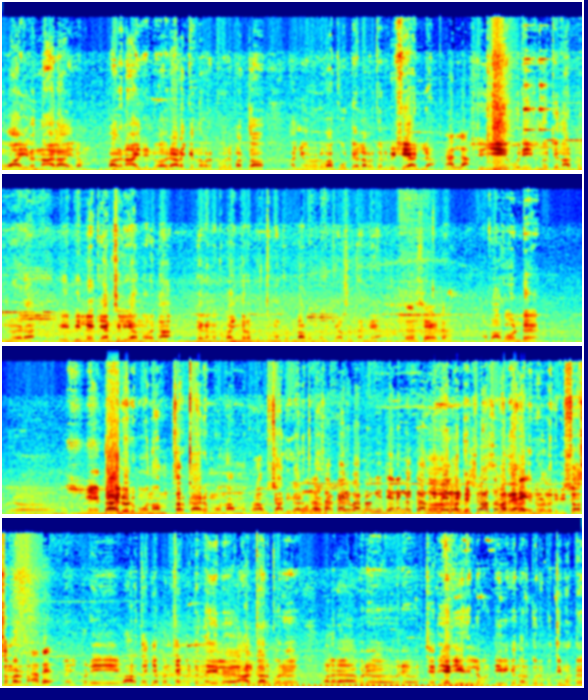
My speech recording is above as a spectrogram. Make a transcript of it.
മൂവായിരം നാലായിരം പതിനായിരം രൂപ അവർ അടയ്ക്കുന്നവർക്ക് ഒരു പത്തോ അഞ്ഞൂറ് രൂപ കൂട്ടിയാൽ അവർക്കൊരു വിഷയമല്ല. അല്ല. ഈ ഒരു ഇരുന്നൂറ്റി നാൽപ്പത് രൂപയുടെ ഈ ബില്ല് ക്യാൻസൽ ചെയ്യാന്ന് പറഞ്ഞാൽ ജനങ്ങൾക്ക് ഭയങ്കര ബുദ്ധിമുട്ടുണ്ടാക്കുന്ന ഒരു കേസ് തന്നെയാണ്. തീർച്ചയായിട്ടും. അപ്പോൾ അതുകൊണ്ട് പുള്ളി എന്തായാലും ഒരു മൂന്നാം സർക്കാർ മൂന്നാം പ്രാവശ്യം അധികാരം സർക്കാർ വരണമെങ്കിൽ ജനങ്ങൾക്ക് അതിന് മേലൊരു അതെ, വിശ്വാസം വരണ്ടേ? അതിനുള്ളൊരു വിശ്വാസം വരണം. അതെ. ഇപ്പോഴീ വാർദ്ധക്യ പെൻഷൻ കിട്ടുന്നതിൽ ആൾക്കാർക്കൊരു വളരെ ഒരു ഒരു ചെറിയ രീതിയിൽ ജീവിക്കുന്നവർക്ക് ഒരു ബുദ്ധിമുട്ട്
